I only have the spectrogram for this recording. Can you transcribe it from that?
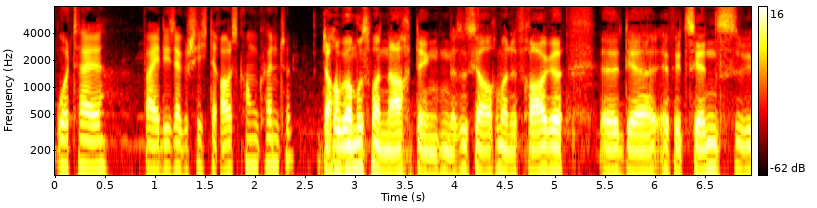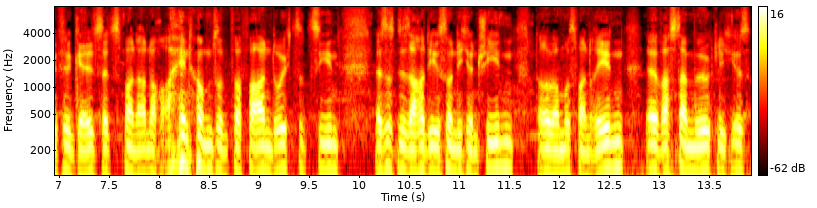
Urteil bei dieser Geschichte rauskommen könnte? Darüber muss man nachdenken. Das ist ja auch immer eine Frage äh, der Effizienz. Wie viel Geld setzt man da noch ein, um so ein Verfahren durchzuziehen? Das ist eine Sache, die ist noch nicht entschieden. Darüber muss man reden, äh, was da möglich ist.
